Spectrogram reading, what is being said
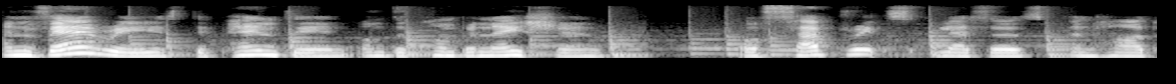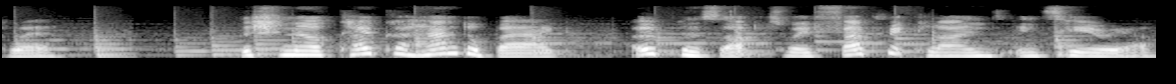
and varies depending on the combination of fabrics, leathers, and hardware. The Chanel Coco handlebag opens up to a fabric-lined interior,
